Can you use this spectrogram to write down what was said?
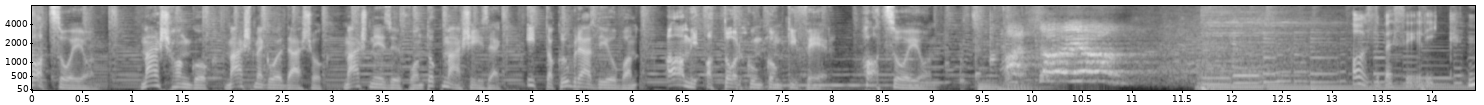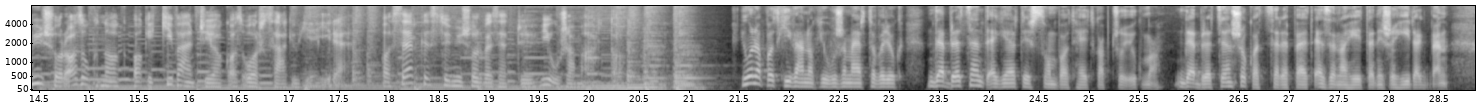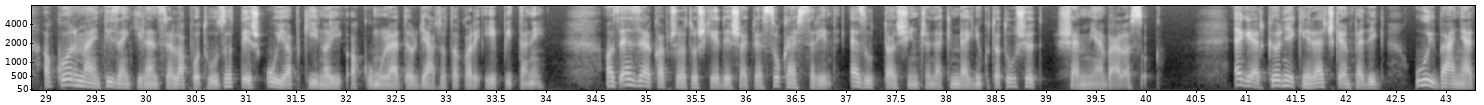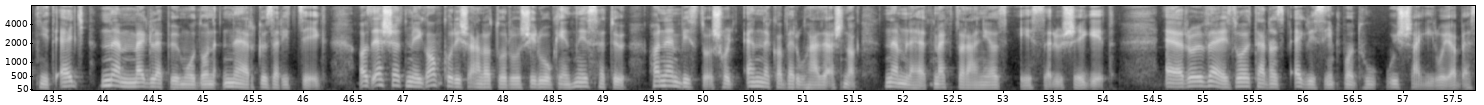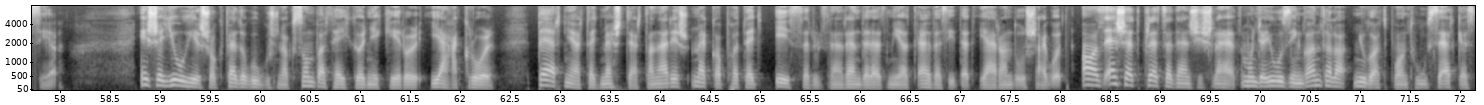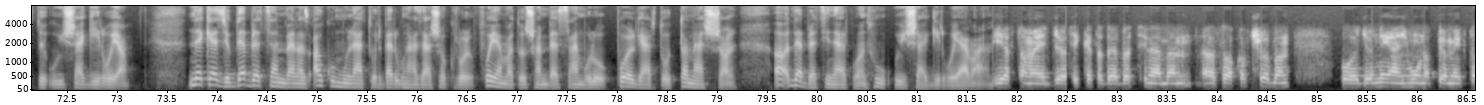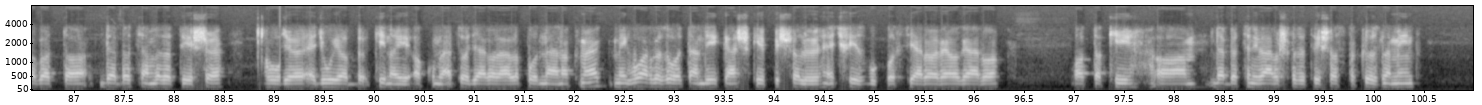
Hadd szóljon! Más hangok, más megoldások, más nézőpontok, más ízek. Itt a Klubrádióban, ami a torkunkon kifér. Hadd szóljon! Hadd szóljon! Azt beszélik. Műsor azoknak, akik kíváncsiak az ország ügyeire. A szerkesztő műsorvezető Józsa Márta. Jó napot kívánok, Józsa Márta vagyok. Debrecent, Egert és Szombathelyt kapcsoljuk ma. Debrecen sokat szerepelt ezen a héten is a hírekben. A kormány 19-re lapot húzott és újabb kínai akkumulátorgyártot akar építeni. Az ezzel kapcsolatos kérdésekre szokás szerint ezúttal sincsenek megnyugtató, sőt semmilyen válaszok. Eger környékén Recsken pedig új bányát nyit egy, nem meglepő módon NER közeli cég. Az eset még akkor is állatorvosi lóként nézhető, ha nem biztos, hogy ennek a beruházásnak nem lehet megtalálni az észszerűségét. Erről Vej Zoltán az egriszint.hu újságírója beszél és egy jó hír sok pedagógusnak Szombathely környékéről, Jákról. Pert nyert egy mestertanár, és megkaphat egy észszerűtlen rendelet miatt elveszített járandóságot. Az eset precedens is lehet, mondja Józing Antala, nyugat.hu szerkesztő újságírója. De kezdjük Debrecenben az akkumulátor beruházásokról folyamatosan beszámoló Polgártó Tamással, a debreciner.hu újságírójával. Írtam egy cikket a Debrecinerben azzal kapcsolatban, hogy néhány hónapja még tagadta Debrecen vezetése hogy egy újabb kínai akkumulátorgyárral állapodnának meg. Még Varga Zoltán Dékás képviselő egy Facebook posztjára reagálva adta ki a Debreceni városvezetés azt a közleményt,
